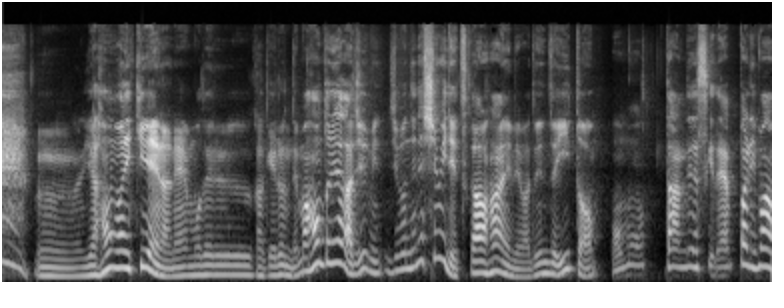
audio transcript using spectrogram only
うん。いや、ほんまに綺麗なね、モデルかけるんで、まあ本当にだから自分でね、趣味で使う範囲では全然いいと思ったんですけど、やっぱりまあ、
